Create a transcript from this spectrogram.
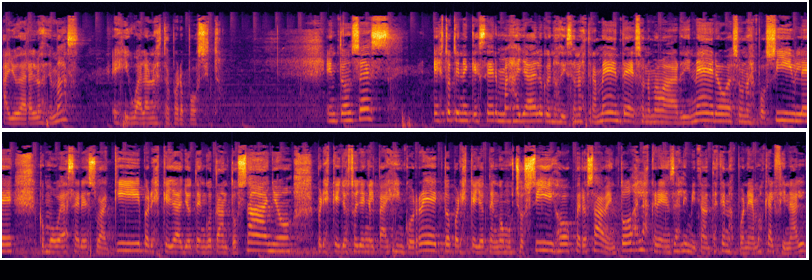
Ayudar a los demás es igual a nuestro propósito. Entonces, esto tiene que ser más allá de lo que nos dice nuestra mente, eso no me va a dar dinero, eso no es posible, ¿cómo voy a hacer eso aquí? Pero es que ya yo tengo tantos años, pero es que yo estoy en el país incorrecto, pero es que yo tengo muchos hijos, pero saben, todas las creencias limitantes que nos ponemos que al final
